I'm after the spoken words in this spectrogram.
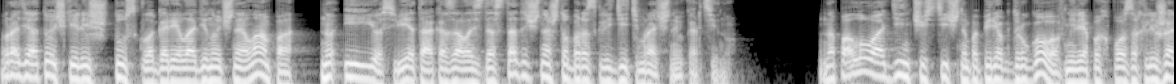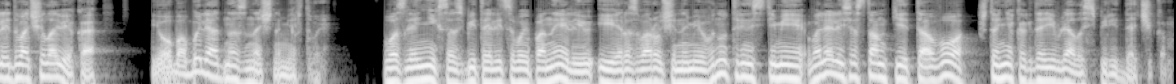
В радиоточке лишь тускло горела одиночная лампа, но и ее света оказалось достаточно, чтобы разглядеть мрачную картину. На полу один частично поперек другого в нелепых позах лежали два человека, и оба были однозначно мертвы. Возле них со сбитой лицевой панелью и развороченными внутренностями валялись останки того, что некогда являлось передатчиком.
